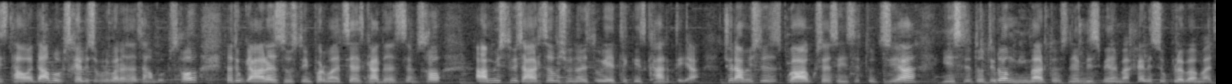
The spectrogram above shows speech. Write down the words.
ის თავად ამბობს ხელისუფლება რასაც ამბობს, ხო? და თუ კი არასდროს ინფორმაციას გადასცემს, ხო? ამისთვის არსებობს ჟურნალისტური ეთიკის პარტია. ჩვენ ამისთვის გვაქვს ეს ინსტიტუცია, ინსტიტუტი რომ მიმართოს ნებისმიერმა ხელისუფლებამაც,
